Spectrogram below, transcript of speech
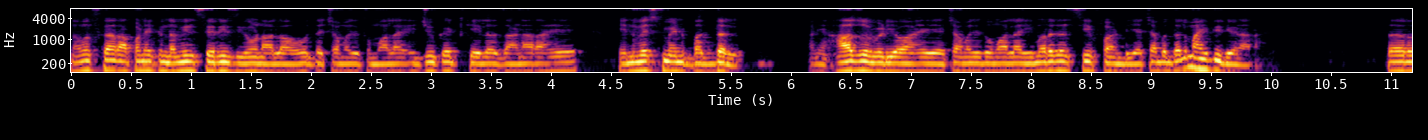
नमस्कार आपण एक नवीन सिरीज घेऊन आलो आहोत. त्याच्यामध्ये तुम्हाला एज्युकेट केलं जाणार आहे इन्व्हेस्टमेंटबद्दल. आणि हा जो व्हिडिओ आहे याच्यामध्ये तुम्हाला इमर्जन्सी फंड याच्याबद्दल माहिती देणार आहे. तर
